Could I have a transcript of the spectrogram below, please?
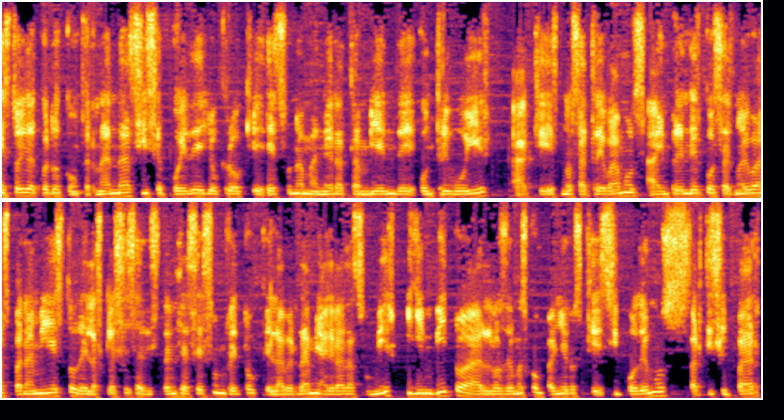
Estoy de acuerdo con Fernanda, sí se puede. Yo creo que es una manera también de contribuir a que nos atrevamos a emprender cosas nuevas. Para mí esto de las clases a distancias es un reto que la verdad me agrada asumir y invito a los demás compañeros que si podemos participar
